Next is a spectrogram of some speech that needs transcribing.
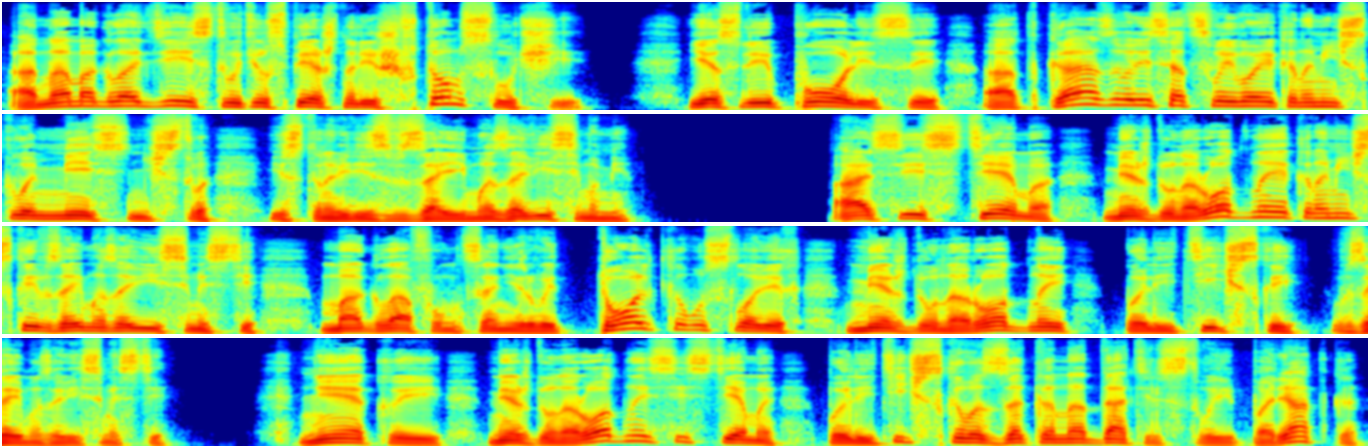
Она могла действовать успешно лишь в том случае, если полисы отказывались от своего экономического местничества и становились взаимозависимыми. А система международной экономической взаимозависимости могла функционировать только в условиях международной политической взаимозависимости некой международной системы политического законодательства и порядка,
